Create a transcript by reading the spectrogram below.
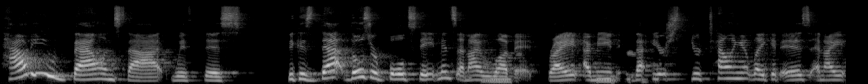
How do you balance that with this because that those are bold statements and I mm-hmm. love it, right? I mean, that you're you're telling it like it is and I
